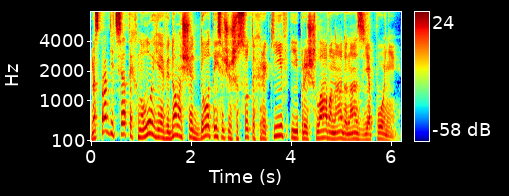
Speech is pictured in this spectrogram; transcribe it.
Насправді ця технологія відома ще до 1600-х років, і прийшла вона до нас з Японії.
